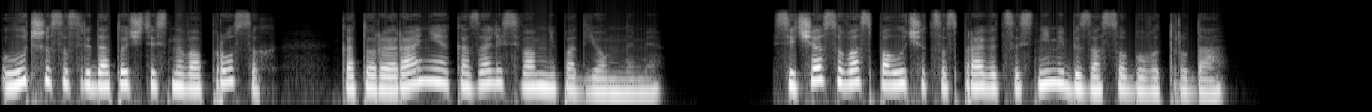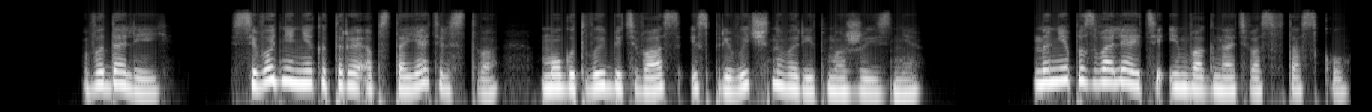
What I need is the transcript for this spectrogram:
Лучше сосредоточьтесь на вопросах, которые ранее казались вам неподъемными. Сейчас у вас получится справиться с ними без особого труда. Водолей. Сегодня некоторые обстоятельства могут выбить вас из привычного ритма жизни. Но не позволяйте им вогнать вас в тоску.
